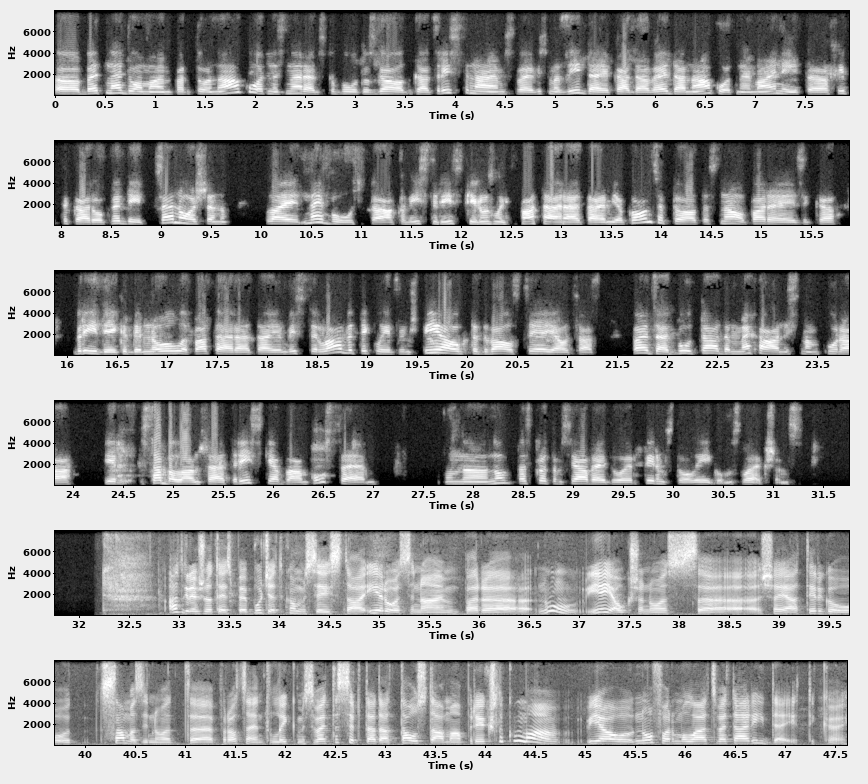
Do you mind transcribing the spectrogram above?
Uh, bet nedomājam par to nākotni. Es neredzu, ka būtu uz galda kāds risinājums vai vismaz ideja, kādā veidā nākotnē mainīt uh, hipotekāro kredītu cenošanu, lai nebūtu tā, ka visi riski ir uzlikti patērētājiem, jo konceptuāli tas nav pareizi, ka brīdī, kad ir nulle patērētājiem, viss ir labi, tik līdz viņš pieaug, tad valsts iejaucās. Vajadzētu būt tādam mehānismam, kurā ir sabalansēti riski abām pusēm, Un, nu, tas, protams, jāveido ir pirms to līgumu slēgšanas. Atgriežoties pie budžeta komisijas tā ierosinājuma par nu, iejaukšanos šajā tirgu, samazinot procentu likmes, vai tas ir tādā taustāmā priekšlikumā jau noformulēts, vai tā ir ideja tikai?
